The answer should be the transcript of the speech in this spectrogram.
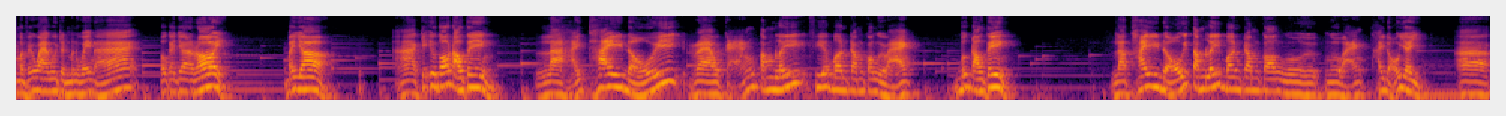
mình phải qua quy trình mình quen đã. Ok chưa? Rồi bây giờ à, cái yếu tố đầu tiên là hãy thay đổi rào cản tâm lý phía bên trong con người bạn. Bước đầu tiên là thay đổi tâm lý bên trong con người người bạn. Thay đổi gì? À,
